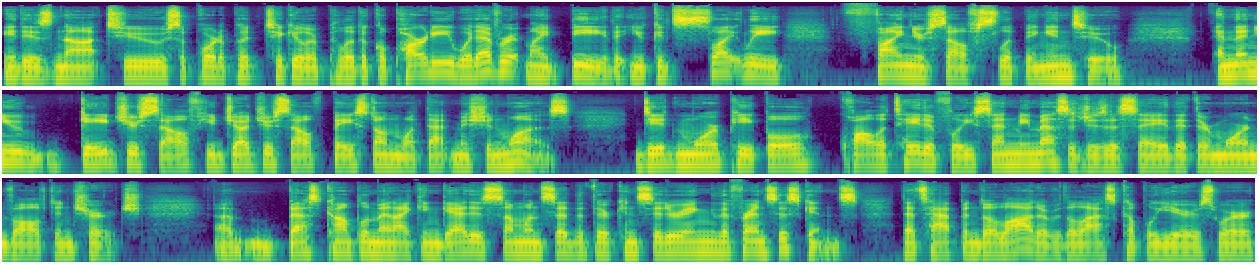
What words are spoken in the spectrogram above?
It is not to support a particular political party, whatever it might be that you could slightly find yourself slipping into. And then you gauge yourself, you judge yourself based on what that mission was. Did more people qualitatively send me messages to say that they're more involved in church? Uh, best compliment I can get is someone said that they're considering the Franciscans. That's happened a lot over the last couple years where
